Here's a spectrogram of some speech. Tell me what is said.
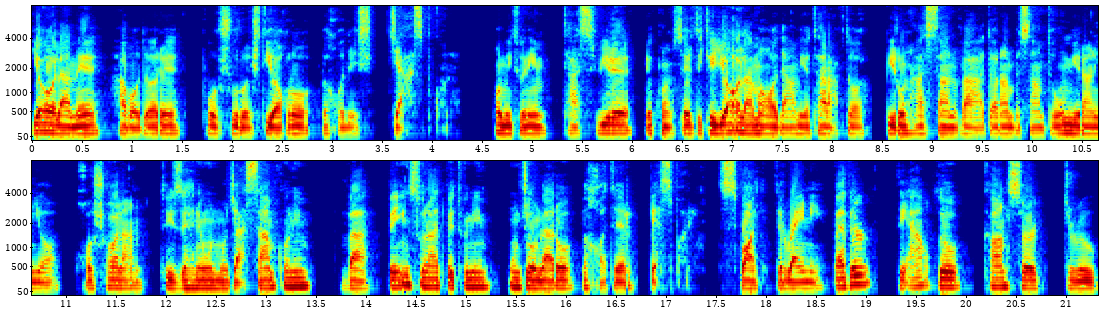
یه عالمه هوادار پرشور و اشتیاق رو به خودش جذب کنه ما می‌تونیم تصویر یه کنسرتی که یه عالمه آدم یا طرفدار بیرون هستن و دارن به سمت اون میرن یا خوشحالن توی ذهنمون مجسم کنیم و به این صورت بتونیم اون جمله رو به خاطر بسپاریم. Despite the rainy weather, the outdoor concert drew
